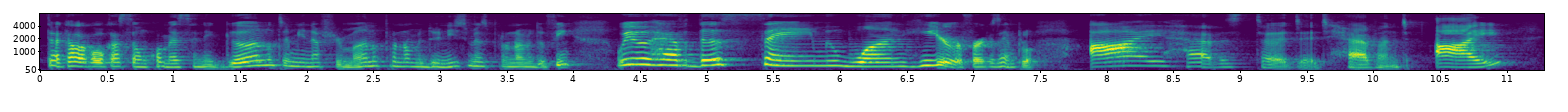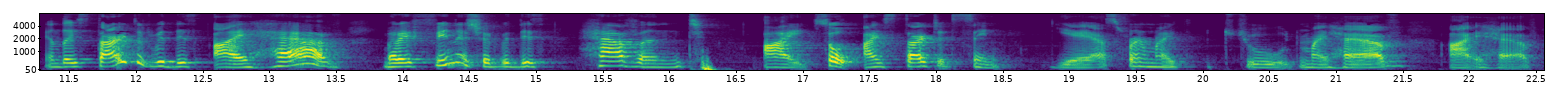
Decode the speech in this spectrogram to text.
Então aquela colocação começa negando, termina afirmando, pronome do início, mesmo pronome do fim. We will have the same one here. For example, I have studied, haven't I? And I started with this I have, but I finished it with this haven't I. So I started saying yes for my to my have, I have.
